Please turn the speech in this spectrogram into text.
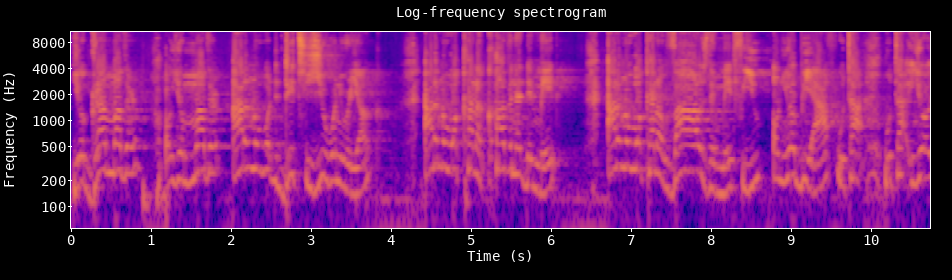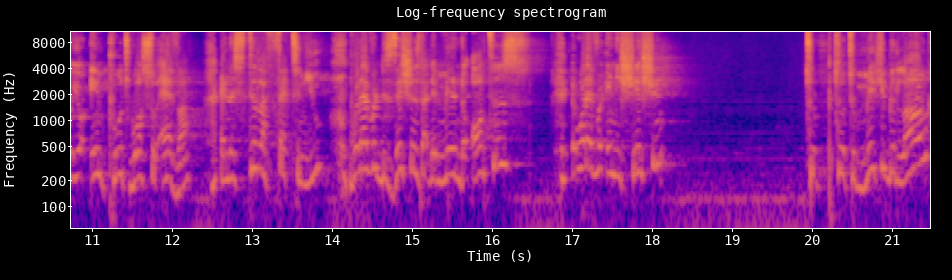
Your grandmother or your mother, I don't know what they did to you when you were young. I don't know what kind of covenant they made. I don't know what kind of vows they made for you on your behalf without without your, your input whatsoever, and it's still affecting you. Whatever decisions that they made in the altars, and whatever initiation to, to, to make you belong.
